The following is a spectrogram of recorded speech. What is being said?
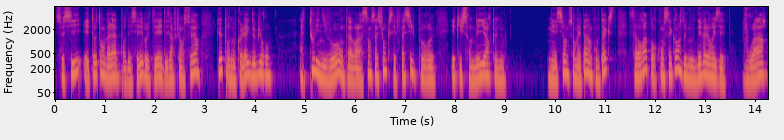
Ceci est autant valable pour des célébrités et des influenceurs que pour nos collègues de bureau. À tous les niveaux, on peut avoir la sensation que c'est facile pour eux et qu'ils sont meilleurs que nous. Mais si on ne se remet pas dans le contexte, ça aura pour conséquence de nous dévaloriser, voire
